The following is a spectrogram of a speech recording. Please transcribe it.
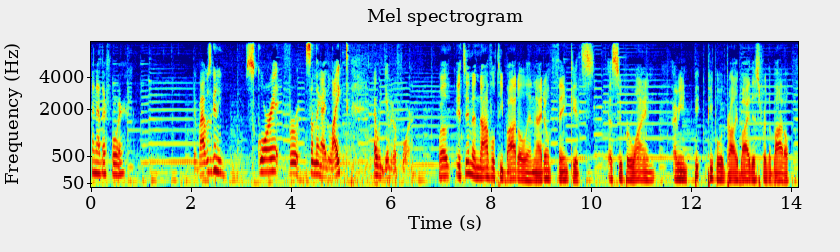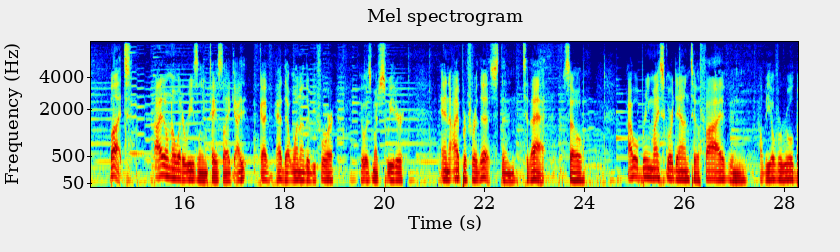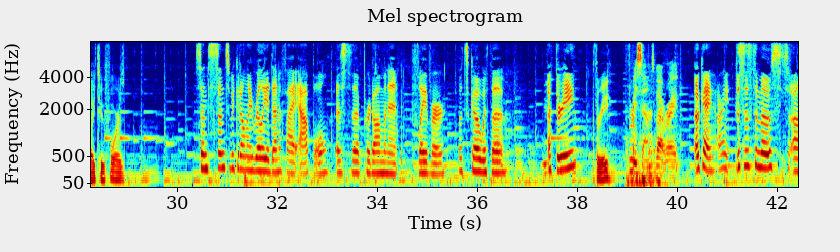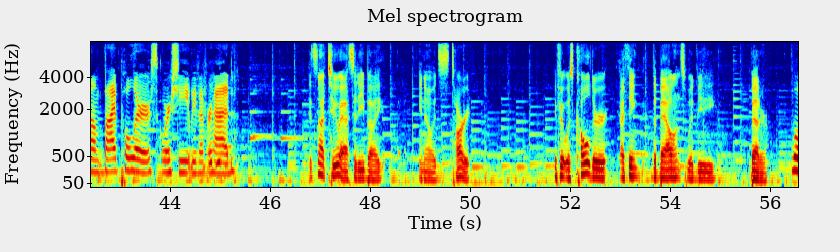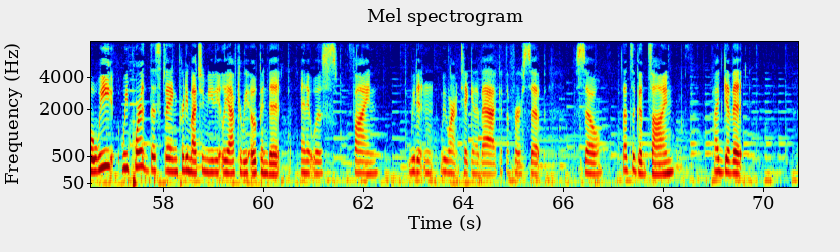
another four. if I was gonna score it for something I liked, I would give it a four. Well, it's in a novelty bottle, and I don't think it's a super wine. I mean, pe- people would probably buy this for the bottle, but I don't know what a Riesling tastes like. I, I've had that one other before; it was much sweeter, and I prefer this than to that. So, I will bring my score down to a five, and I'll be overruled by two fours. Since since we could only really identify apple as the predominant flavor, let's go with a a three. Three. Three sounds about right. Okay, all right. This is the most um, bipolar score sheet we've ever had. It's not too acidy, but I, you know, it's tart. If it was colder, I think the balance would be better. Well, we we poured this thing pretty much immediately after we opened it, and it was fine. We didn't we weren't taken aback at the first sip, so that's a good sign. I'd give it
